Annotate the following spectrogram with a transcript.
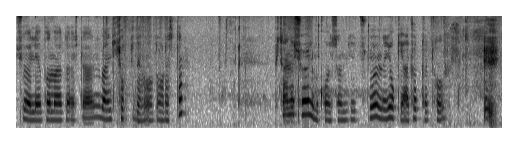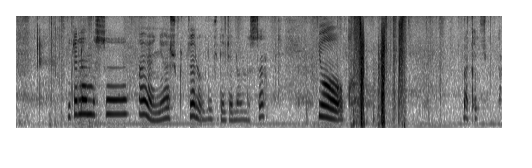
şöyle yapalım arkadaşlar. Bence çok güzel oldu orası da. Bir tane şöyle mi koysam diye düşünüyorum da yok ya çok kötü olur. gece lambası. Aynen ya şu güzel olur gece lambası. Yok. Bakın şimdi.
